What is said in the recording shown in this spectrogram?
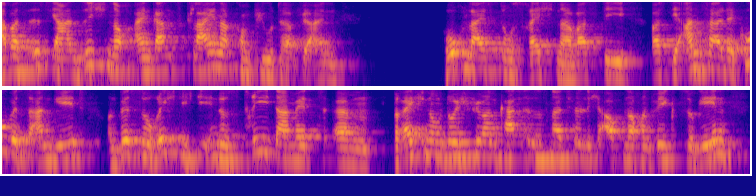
Aber es ist ja an sich noch ein ganz kleiner Computer für einen Hochleistungsrechner, was die, was die Anzahl der Qubits angeht. Und bis so richtig die Industrie damit ähm, Berechnungen durchführen kann, ist es natürlich auch noch ein Weg zu gehen.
